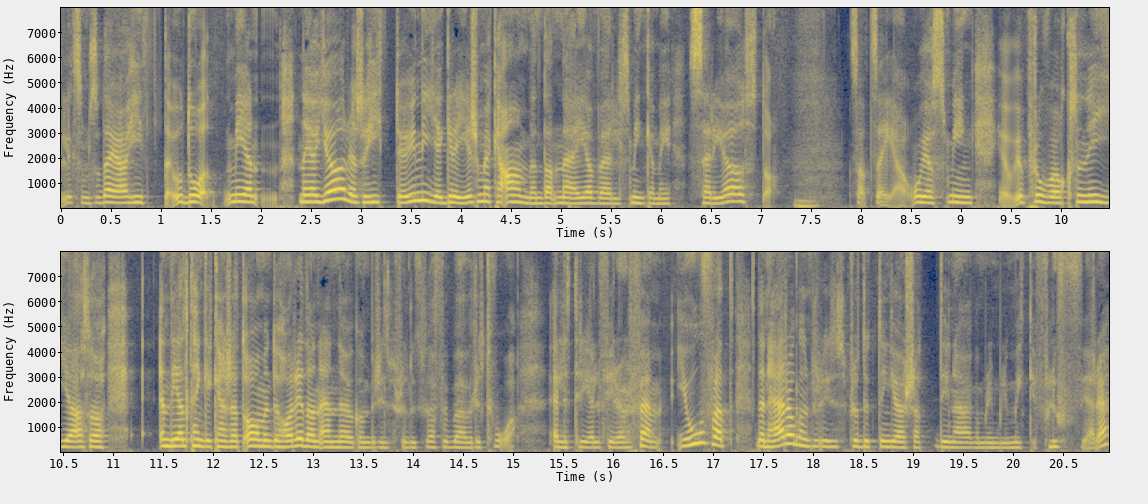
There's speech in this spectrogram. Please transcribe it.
liksom sådär. Jag hittar, och då, med, när jag gör det så hittar jag ju nya grejer som jag kan använda när jag väl sminkar mig seriöst då. Så att säga. Och jag smink, jag, jag provar också nya, alltså en del tänker kanske att oh, men du har redan en ögonbrynsprodukt, varför behöver du två? Eller tre, eller fyra, eller fem? Jo, för att den här ögonbrynsprodukten gör så att dina ögonbryn blir mycket fluffigare.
